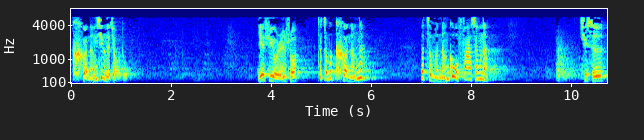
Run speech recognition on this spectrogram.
可能性的角度。也许有人说，这怎么可能呢？那怎么能够发生呢？其实，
